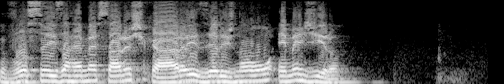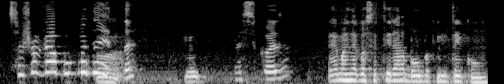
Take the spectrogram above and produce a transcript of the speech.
Vocês arremessaram os caras e eles não emergiram. Só jogar a bomba dentro, Ó, né? eu- Nessa coisa. É, mas o negócio é tirar a bomba que não tem como.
